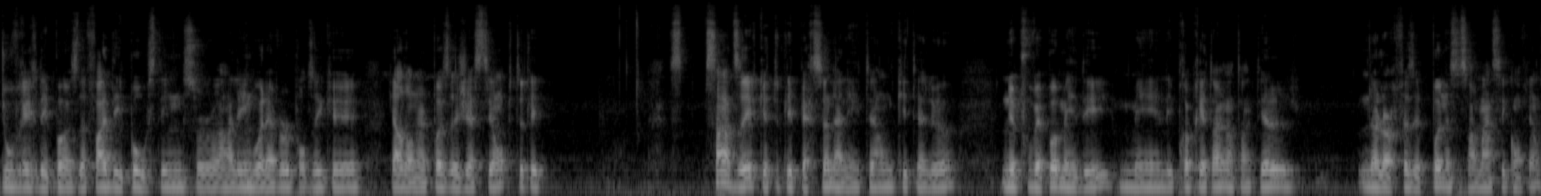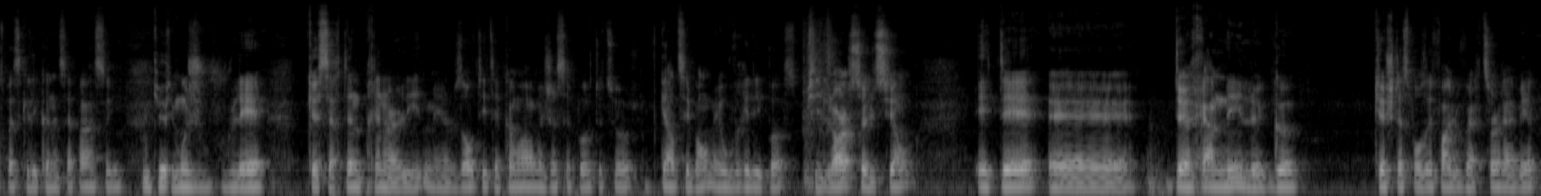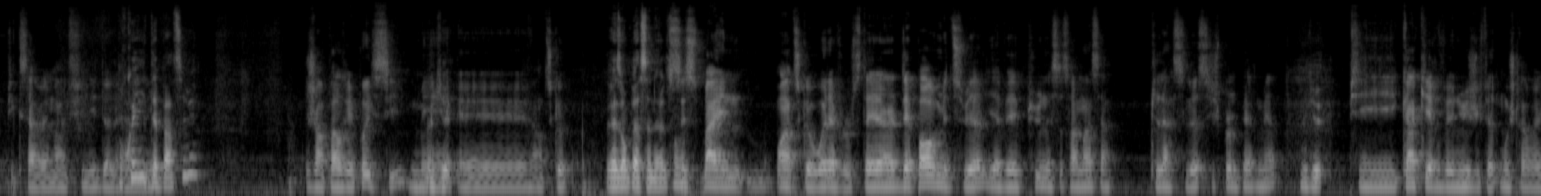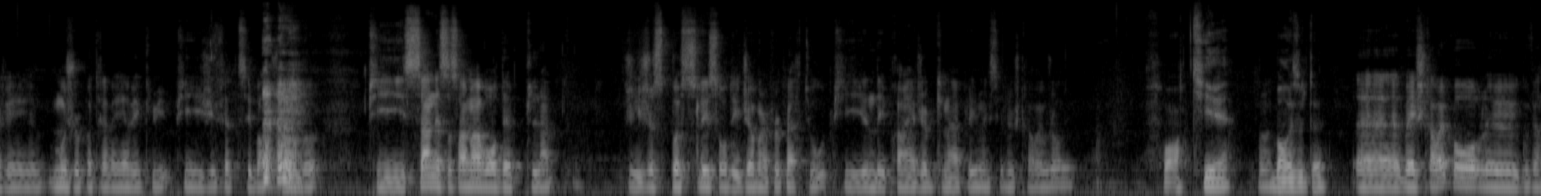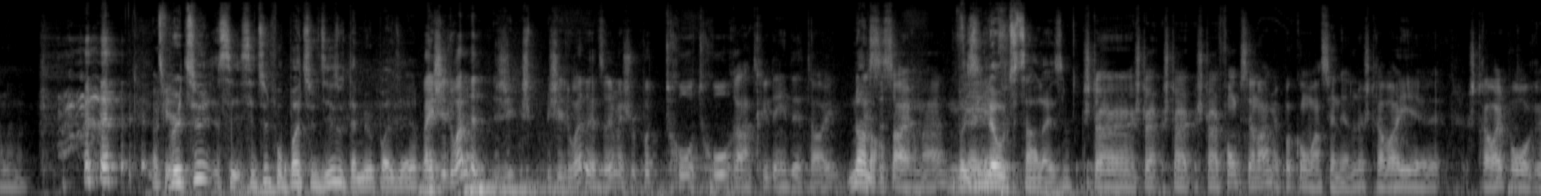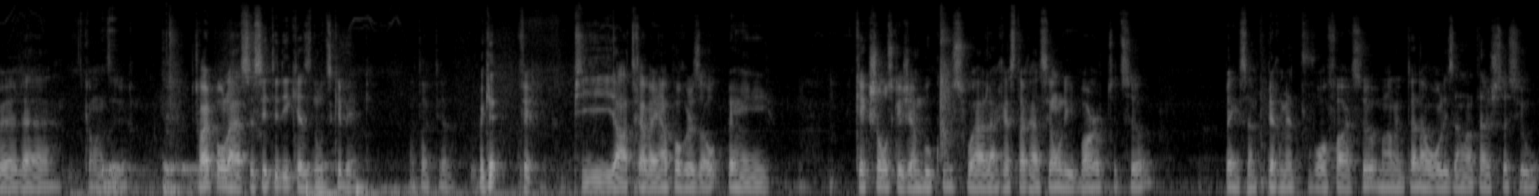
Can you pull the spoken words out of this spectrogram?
d'ouvrir des postes, de faire des postings sur en ligne, whatever, pour dire que regarde, on a un poste de gestion. Puis toutes les. Sans dire que toutes les personnes à l'interne qui étaient là ne pouvaient pas m'aider, mais les propriétaires en tant que tels ne leur faisaient pas nécessairement assez confiance parce qu'ils les connaissaient pas assez. Puis moi, je voulais que certaines prennent un lead, mais les autres ils étaient comme, ah, mais je sais pas, tout ça. Regarde, c'est bon, mais ouvrez des postes. Puis leur solution était euh, de ramener le gars que j'étais supposé faire l'ouverture avec, puis que ça avait mal fini de le Pourquoi il était parti, lui? J'en parlerai pas ici, mais euh, en tout cas, Raison personnelle, son. c'est, ben, en tout cas, whatever. C'était un départ mutuel, il n'y avait plus nécessairement sa place là, si je peux me permettre. Puis quand il est revenu, j'ai fait moi je travaillerai moi je veux pas travailler avec lui, puis j'ai fait c'est bon, je m'en vais. Puis sans nécessairement avoir de plan, j'ai juste postulé sur des jobs un peu partout, puis une des premières jobs qui m'a appelé, mais c'est là que je travaille aujourd'hui. Qui est. Bon résultat. Euh, ben je travaille pour le gouvernement. Ok. Tu peux-tu. C'est-tu, faut pas que tu le dises ou t'aimes mieux pas le dire? Ben j'ai le droit de le- j'ai j'ai le droit de le dire, mais je veux pas trop trop rentrer dans les détails. Non, non. nécessairement. Vas-y Mais- là où tu te sens à l'aise. là. J'étais un, fonctionnaire, mais pas conventionnel. Je travaille, euh, je travaille pour euh, la. Comment dire? Je travaille pour la Société des casinos du Québec, en tant que tel. Ok. Fait puis en travaillant pour eux autres, ben, quelque chose que j'aime beaucoup, soit la restauration, les bars, tout ça, ben, ça me permet de pouvoir faire ça, mais en même temps d'avoir les avantages sociaux,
